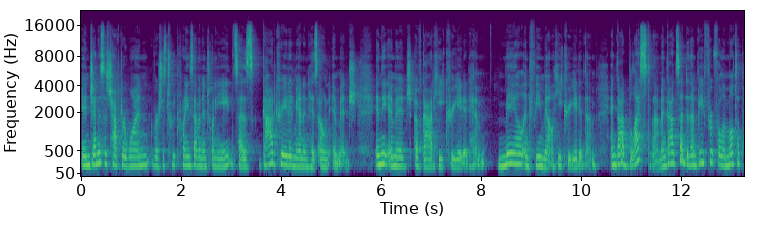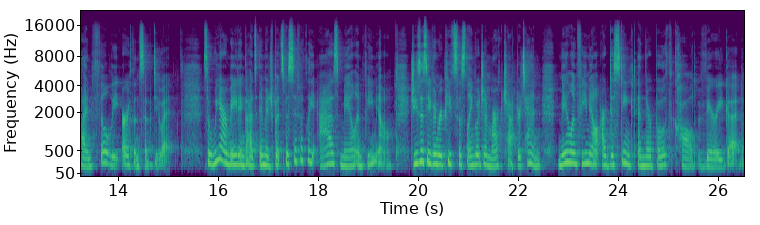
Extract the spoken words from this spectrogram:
In Genesis chapter 1, verses 27 and 28, it says, God created man in his own image. In the image of God, he created him. Male and female, he created them. And God blessed them. And God said to them, Be fruitful and multiply and fill the earth and subdue it. So we are made in God's image, but specifically as male and female. Jesus even repeats this language in Mark chapter 10. Male and female are distinct and they're both called very good.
